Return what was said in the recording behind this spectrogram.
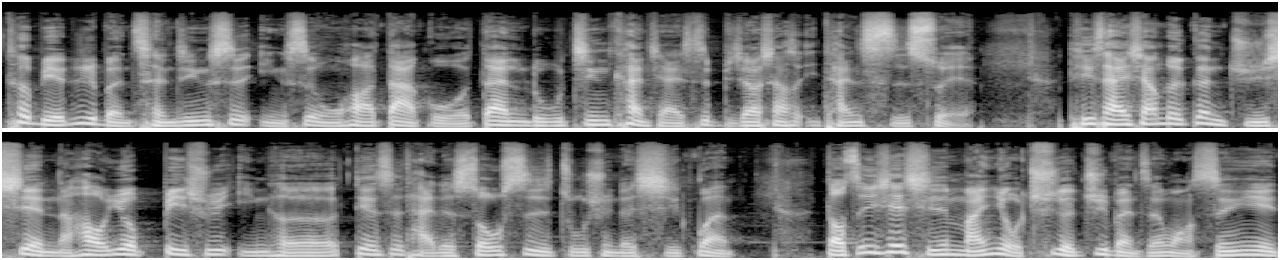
特别日本曾经是影视文化大国，但如今看起来是比较像是一滩死水，题材相对更局限，然后又必须迎合电视台的收视族群的习惯，导致一些其实蛮有趣的剧本只能往深夜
